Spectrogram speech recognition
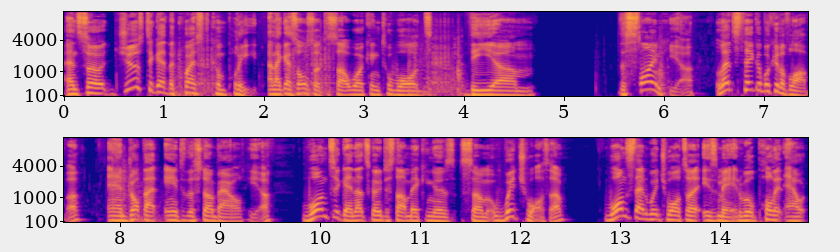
And so just to get the quest complete, and I guess also to start working towards the um the slime here, let's take a bucket of lava and drop that into the stone barrel here. Once again, that's going to start making us some witch water. Once that witch water is made, we'll pull it out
